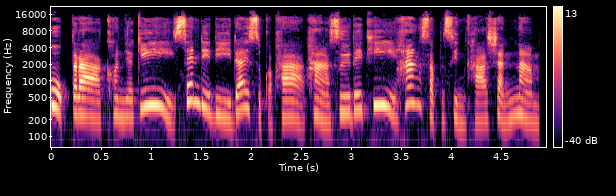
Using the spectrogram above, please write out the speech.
บุกตราคอนยากิเส้นดีๆ ได้สุขภาพ หาซื้อได้ที่ห้างสรรพสินค้าชั้นนำ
